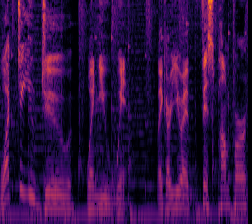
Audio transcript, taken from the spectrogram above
What do you do when you win? Like, are you a fist pumper?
